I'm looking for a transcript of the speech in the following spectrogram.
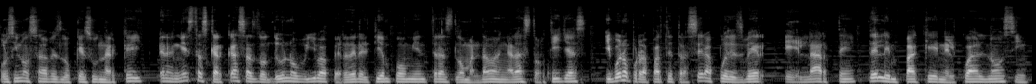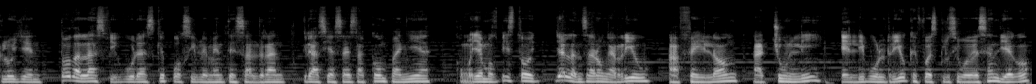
Por si no sabes lo que es un arcade, eran estas carcasas donde uno iba a perder el tiempo mientras lo mandaban a las tortillas. Y bueno, por la parte trasera puedes ver el arte del empaque en el cual nos incluyen todas las figuras que posiblemente saldrán gracias a esta compañía como ya hemos visto, ya lanzaron a Ryu, a Fei Long, a Chun-Li, el Evil Ryu que fue exclusivo de San Diego,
